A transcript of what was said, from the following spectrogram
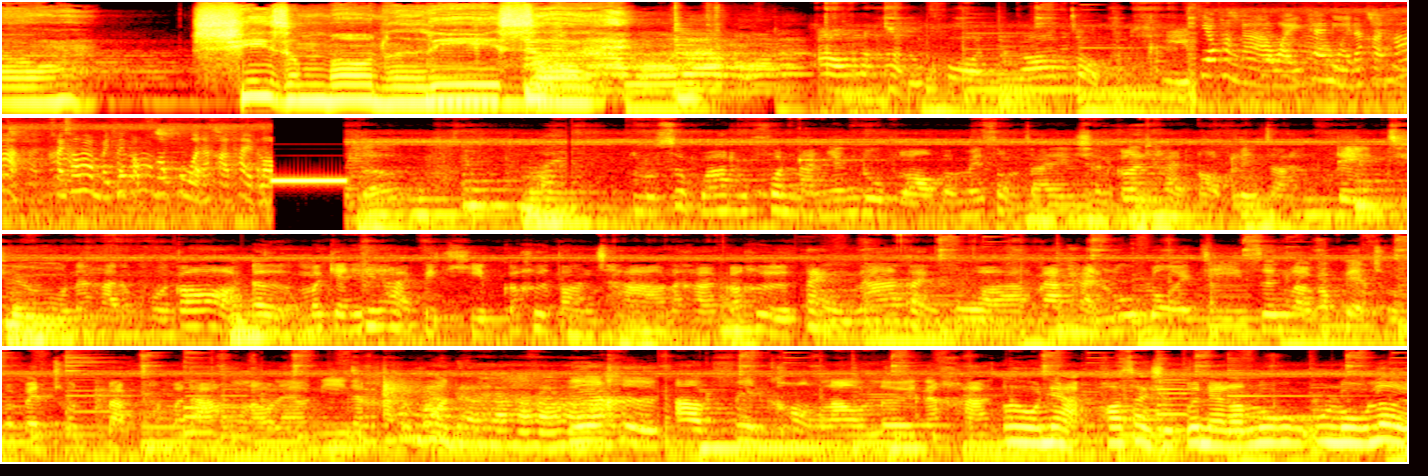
Oh, she's a Mona Lisa. เอาละ ว่าทุกคนนั้นยังดูบล็อกแบบไม่สนใจ ฉันก็เลยถ่ายตอบเลยจ้ะ day two นะคะทุกคนก็เออเมื่อกี้ที่ถ่ายปิดคลิปก็คือตอนเช้านะคะ ก็คือแต่งหน้าแต่งตัวการถ่ายรูปลงไอจีซึ่งเราก็เปลี่ยนชุดมาเป็นชุดแบบธรรมดาของเราแล้วนี่นะคะทุกคนนี่ก็คือเอาฟิตของเราเลยนะคะเออเนี่ยพอใส่ชุดตัวเนี้ยเรารู้รู้เลย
